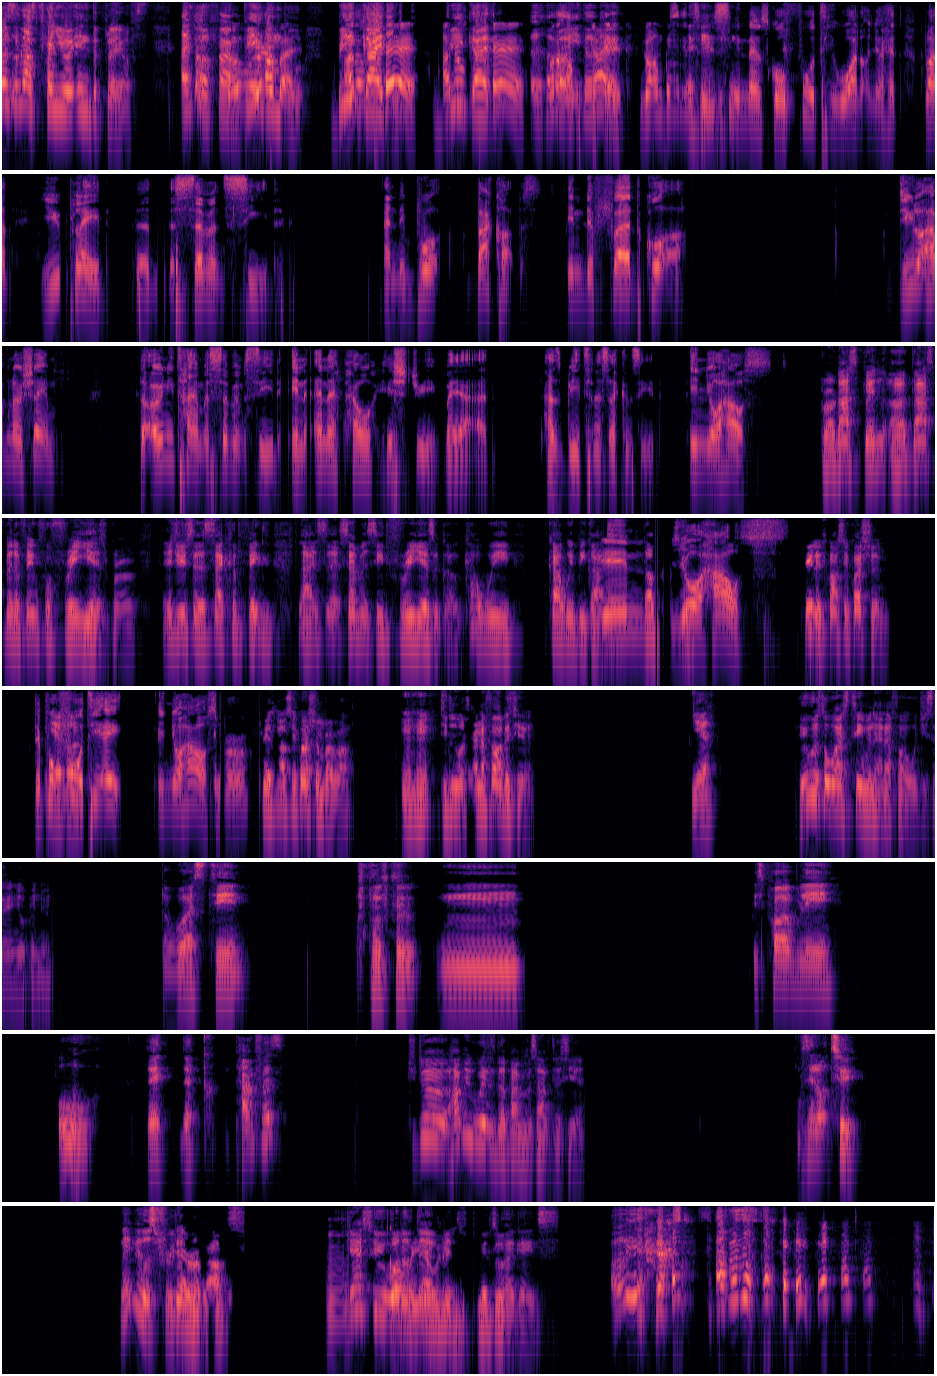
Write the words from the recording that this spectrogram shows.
was the last time you were in the playoffs? I know, fam. Don't be about humble. Be guided. care. Be don't guided. Oh, you I'm don't guided. care. Uh, you know what I'm guided to? Seeing them score 41 on your head. Blood, you played the, the seventh seed and they brought backups in the third quarter. Do you lot have no shame? The only time a seventh seed in NFL history, may I add, has beaten a second seed in your house. Bro, that's been uh, that's been a thing for three years, bro. They introduced the second thing, like se- seventh seed three years ago. Can we can we be guided? In Number two, your house. Felix, can I ask you a question? They put Yeah, go on. 48 in your house, bro. Felix, can I ask you a question, brother. Mm-hmm. Did you watch NFL this year? Yeah. Who was the worst team in the NFL? Would you say, in your opinion? The worst team. mm, it's probably. Ooh, the the Panthers. Do you know how many wins did the Panthers have this year? Was it not two? Maybe it was three. Thereabouts. Hmm. Guess who Go one on, of read their wins, wins were against? Oh yeah, I forgot.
